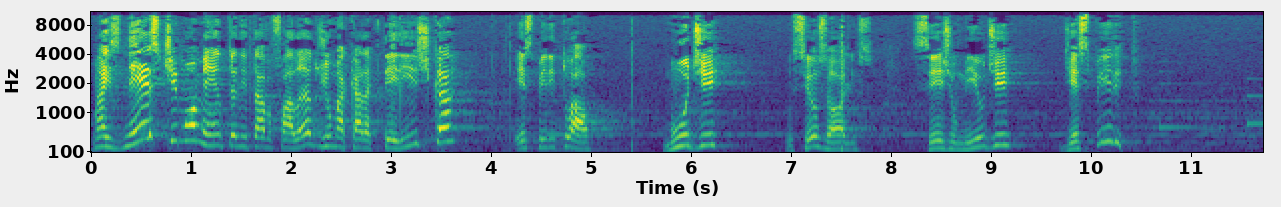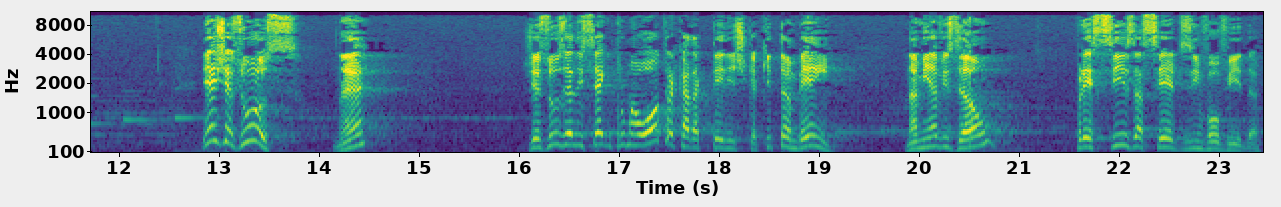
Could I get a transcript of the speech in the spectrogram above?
mas neste momento ele estava falando de uma característica espiritual. Mude os seus olhos, seja humilde de espírito. E aí Jesus, né? Jesus ele segue para uma outra característica que também, na minha visão, precisa ser desenvolvida.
